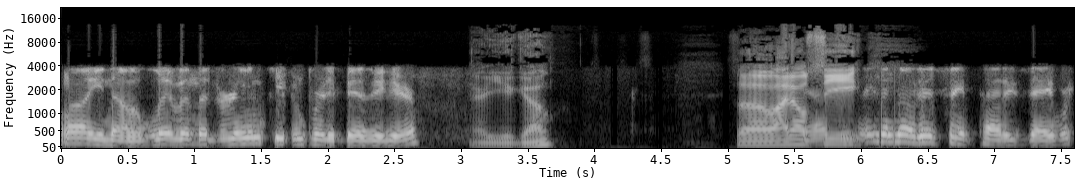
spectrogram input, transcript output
Well, you know, living the dream, keeping pretty busy here. There you go. So I don't Yeah, see. Even though it is St. Patty's Day, we're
